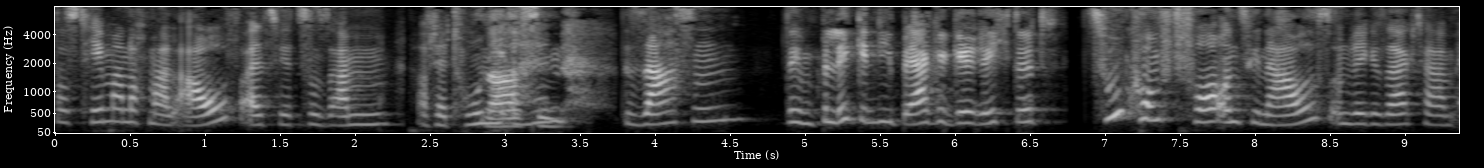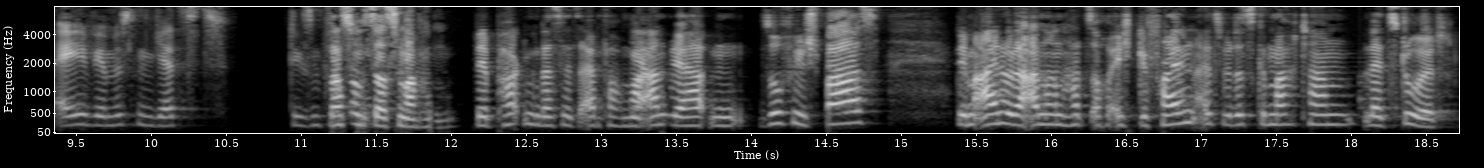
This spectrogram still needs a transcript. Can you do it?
das Thema nochmal auf, als wir zusammen auf der Toni saßen. saßen, den Blick in die Berge gerichtet, Zukunft vor uns hinaus und wir gesagt haben, ey, wir müssen jetzt diesen Lass uns das machen. Wir packen das jetzt einfach mal ja. an. Wir hatten so viel Spaß. Dem einen oder anderen hat es auch echt gefallen, als wir das gemacht haben. Let's do it.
